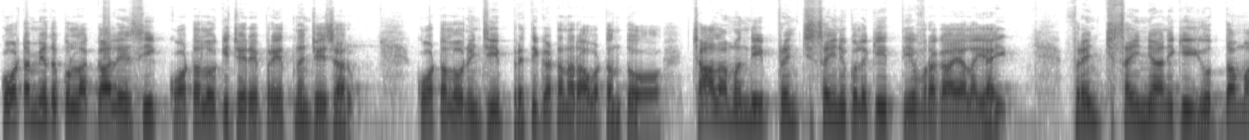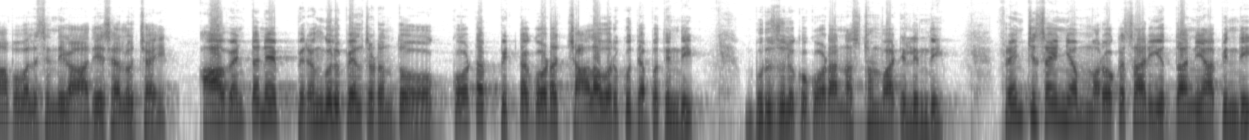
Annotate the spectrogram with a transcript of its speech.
కోట మీదకు లగ్గాలేసి కోటలోకి చేరే ప్రయత్నం చేశారు. కోటలో నుంచి ప్రతిఘటన రావటంతో చాలామంది ఫ్రెంచ్ సైనికులకి తీవ్ర గాయాలయ్యాయి. ఫ్రెంచ్ సైన్యానికి యుద్ధం ఆపవలసిందిగా ఆదేశాలు వచ్చాయి ఆ వెంటనే పిరంగులు పేల్చడంతో కోట పిట్టగోడ చాలా వరకు దెబ్బతింది. బురుజులకు కూడా నష్టం వాటిల్లింది. ఫ్రెంచ్ సైన్యం మరొకసారి యుద్ధాన్ని ఆపింది.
